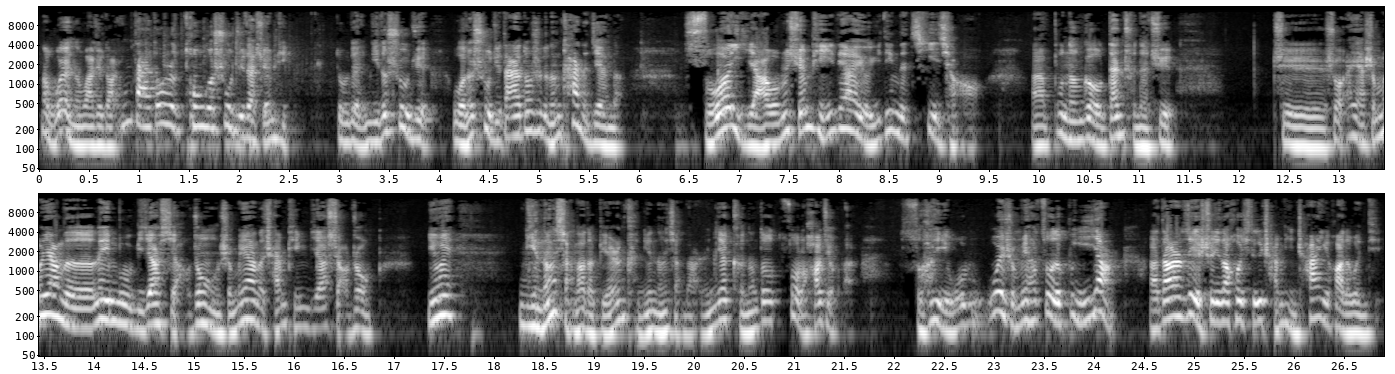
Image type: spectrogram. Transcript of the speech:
那我也能挖掘到，因为大家都是通过数据在选品，对不对？你的数据，我的数据，大家都是能看得见的。所以啊，我们选品一定要有一定的技巧啊，不能够单纯的去去说，哎呀，什么样的类目比较小众，什么样的产品比较小众，因为。你能想到的，别人肯定能想到，人家可能都做了好久了，所以我为什么要做的不一样啊？当然，这也涉及到后期的一个产品差异化的问题。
